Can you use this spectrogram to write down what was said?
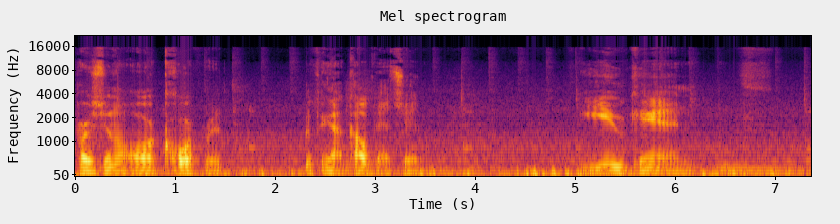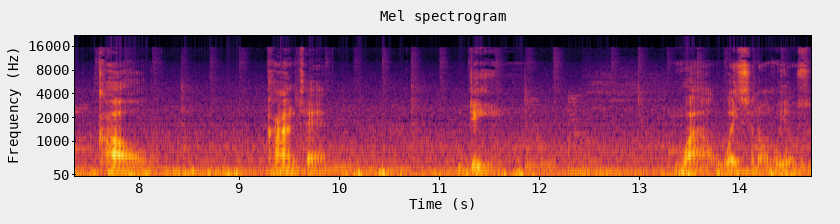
Personal or corporate. Good thing I caught that shit. You can call, contact D. Wow, wasted on wheels.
